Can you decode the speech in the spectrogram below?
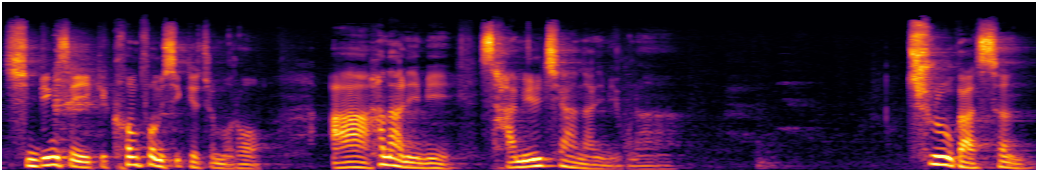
신빙성 있게 컨펌 시켜주므로 아, 하나님이 삼일체 하나님이구나. 추루가 선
